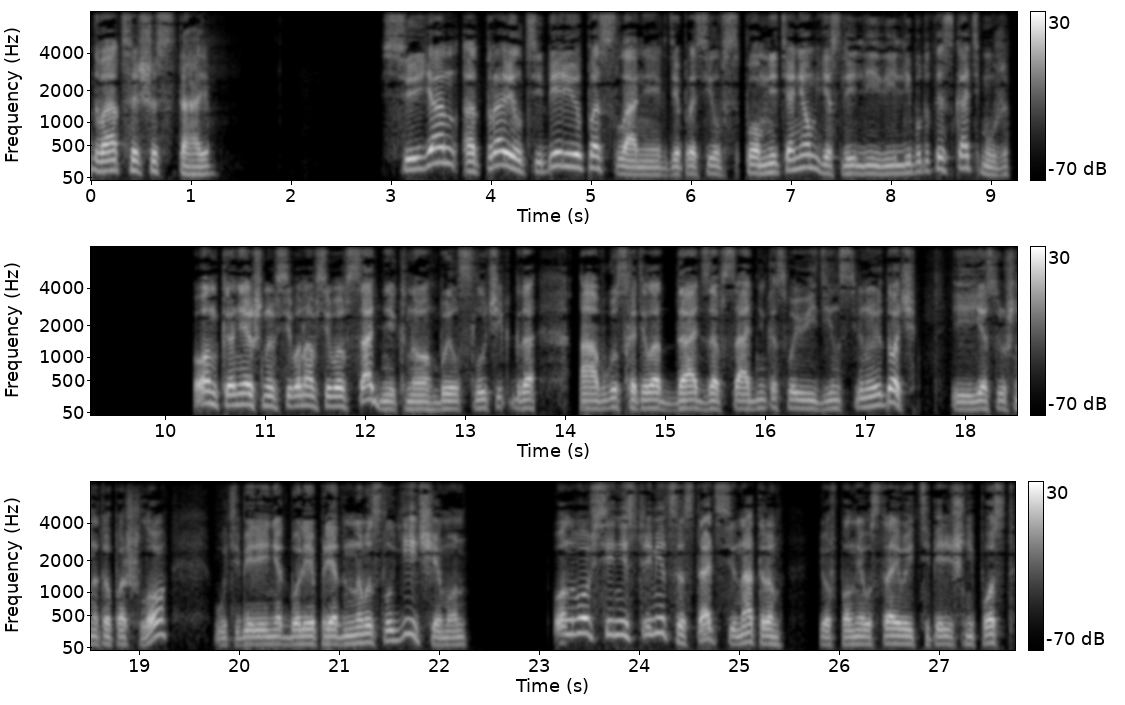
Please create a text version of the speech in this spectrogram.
двадцать шестая Сюян отправил Тиберию послание, где просил вспомнить о нем, если Ливилли будут искать мужа. Он, конечно, всего-навсего всадник, но был случай, когда Август хотел отдать за всадника свою единственную дочь, и если уж на то пошло, у Тиберии нет более преданного слуги, чем он. Он вовсе не стремится стать сенатором, его вполне устраивает теперешний пост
